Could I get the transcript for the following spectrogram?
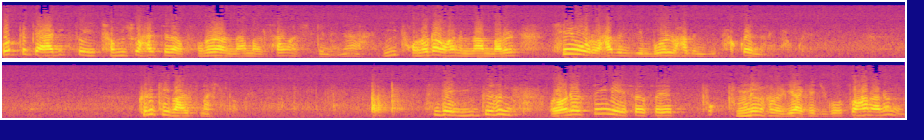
어떻게 아직도 이 점수할 때다 돈호라는 낱말을 사용할 수 있겠느냐. 이 돈호라고 하는 낱말을 해오로 하든지 뭘로 하든지 바꿔야 된다는 거예요. 그렇게 말씀하시더라고요. 근데 이것은 어느 쓰임에 있어서의 분명성을 이야기해주고 또 하나는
